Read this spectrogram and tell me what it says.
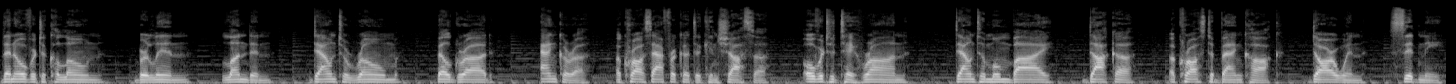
then over to Cologne, Berlin, London, down to Rome, Belgrade, Ankara, across Africa to Kinshasa, over to Tehran, down to Mumbai, Dhaka, across to Bangkok, Darwin, Sydney,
